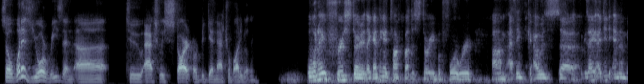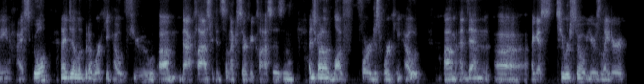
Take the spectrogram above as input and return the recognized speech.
So, what is your reason uh, to actually start or begin natural bodybuilding? Well, when I first started, like I think I talked about this story before, where um, I think I was because uh, I, I, did MMA in high school and I did a little bit of working out through um, that class. We did some like circuit classes, and I just got a love for just working out. Um, and then uh, I guess two or so years later,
